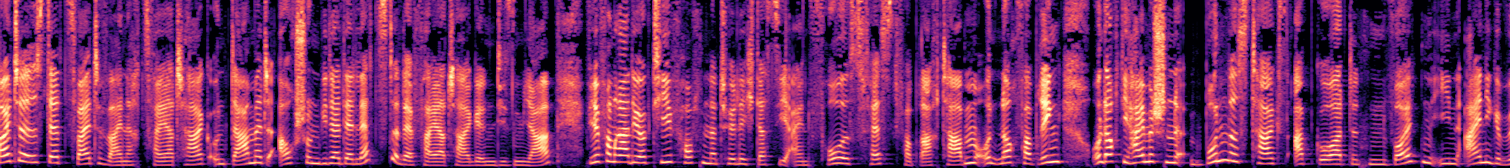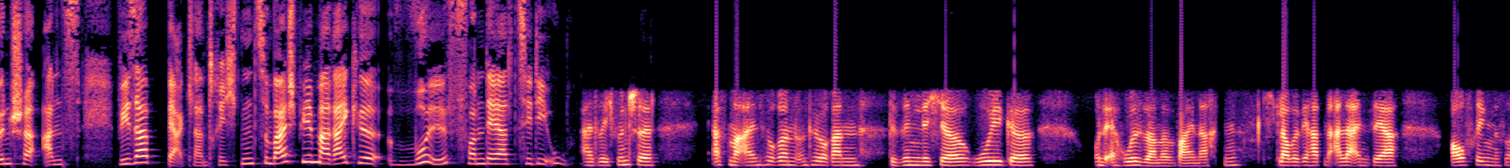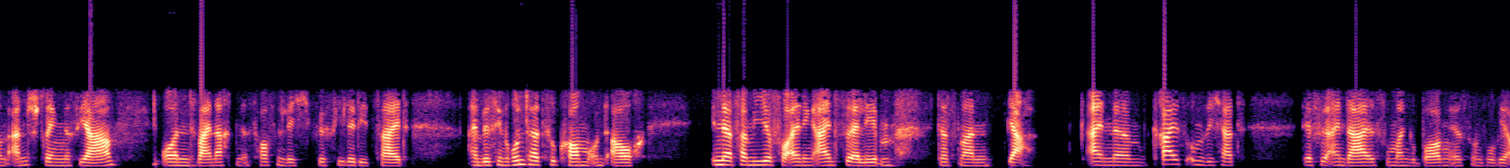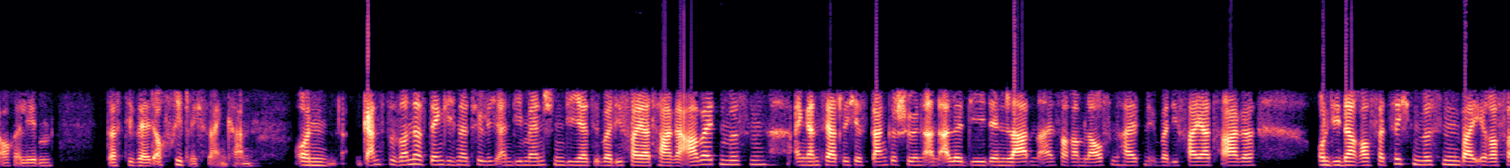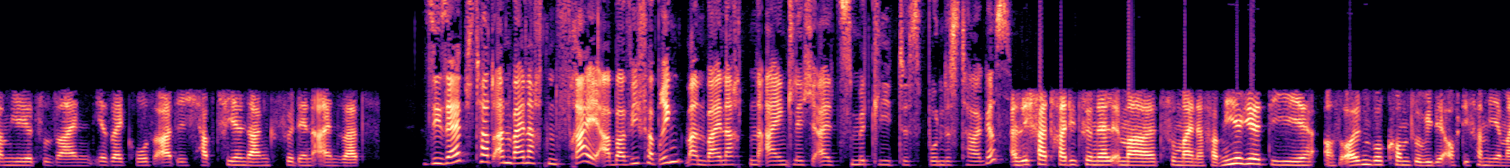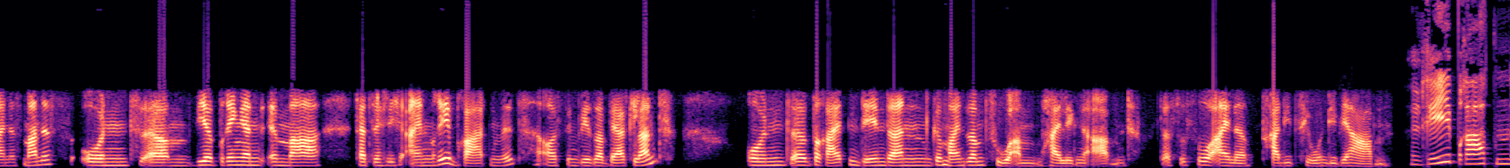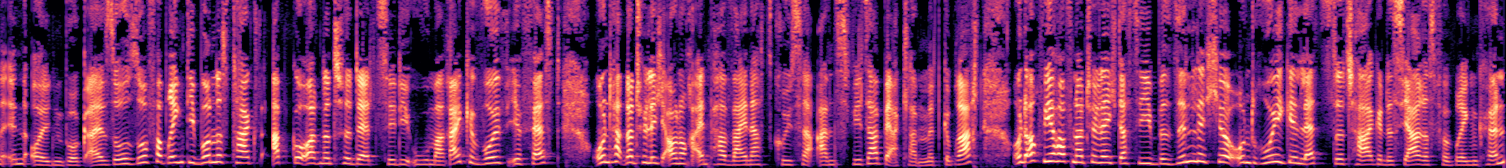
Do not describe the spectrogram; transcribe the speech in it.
Heute ist der zweite Weihnachtsfeiertag und damit auch schon wieder der letzte der Feiertage in diesem Jahr. Wir von Radioaktiv hoffen natürlich, dass Sie ein frohes Fest verbracht haben und noch verbringen. Und auch die heimischen Bundestagsabgeordneten wollten Ihnen einige Wünsche ans Weserbergland richten. Zum Beispiel Mareike Wulff von der CDU. Also ich wünsche erstmal allen Hörerinnen und Hörern besinnliche, ruhige und erholsame Weihnachten. Ich glaube, wir hatten alle ein sehr aufregendes und anstrengendes Jahr. Und Weihnachten ist hoffentlich für viele die Zeit, ein bisschen runterzukommen und auch in der Familie vor allen Dingen eins zu erleben, dass man ja einen Kreis um sich hat, der für einen da ist, wo man geborgen ist und wo wir auch erleben, dass die Welt auch friedlich sein kann. Und ganz besonders denke ich natürlich an die Menschen, die jetzt über die Feiertage arbeiten müssen. Ein ganz herzliches Dankeschön an alle, die den Laden einfach am Laufen halten über die Feiertage und die darauf verzichten müssen, bei ihrer Familie zu sein. Ihr seid großartig. Habt vielen Dank für den Einsatz. Sie selbst hat an Weihnachten frei, aber wie verbringt man Weihnachten eigentlich als Mitglied des Bundestages? Also ich fahre traditionell immer zu meiner Familie, die aus Oldenburg kommt, sowie die, auch die Familie meines Mannes. Und ähm, wir bringen immer tatsächlich einen Rehbraten mit aus dem Weserbergland und äh, bereiten den dann gemeinsam zu am Heiligen Abend. Das ist so eine Tradition, die wir haben. Rehbraten in Oldenburg. Also so verbringt die Bundestagsabgeordnete der CDU Mareike Wulff ihr Fest und hat natürlich auch noch ein paar Weihnachtsgrüße ans Weserbergland mitgebracht. Und auch wir hoffen natürlich, dass Sie besinnliche und ruhige letzte Tage des Jahres verbringen können.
